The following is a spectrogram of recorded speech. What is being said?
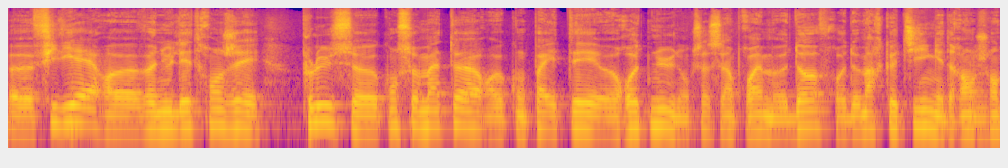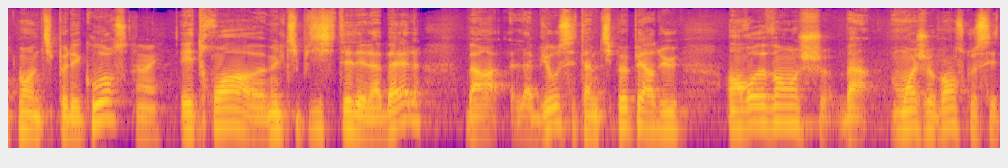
euh, filière euh, venue de l'étranger plus consommateurs qui n'ont pas été retenus, donc ça c'est un problème d'offre, de marketing et de réenchantement un petit peu des courses. Et trois, multiplicité des labels, ben, la bio c'est un petit peu perdu. En revanche, ben, moi je pense que c'est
